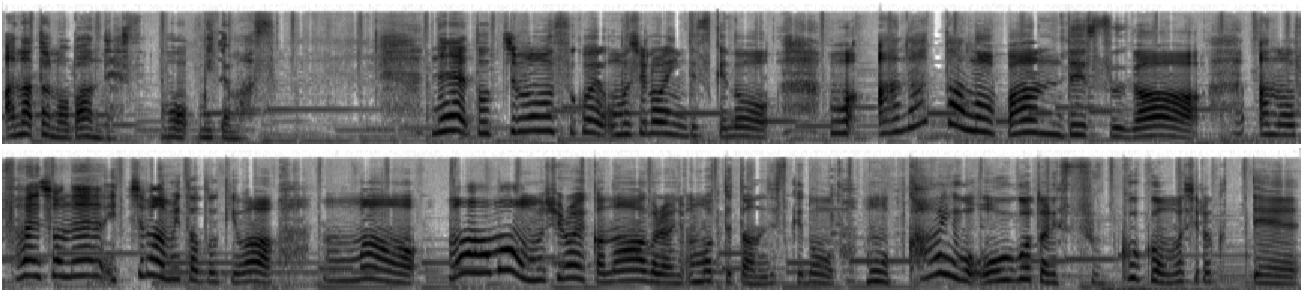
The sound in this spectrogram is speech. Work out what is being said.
あなたの番ですを見てます。ね、どっちもすごい面白いんですけど、もうあなたの番ですが、あの、最初ね、1話見た時は、まあ、まあまあ面白いかなぐらいに思ってたんですけど、もう回を追うごとにすっごく面白くて、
